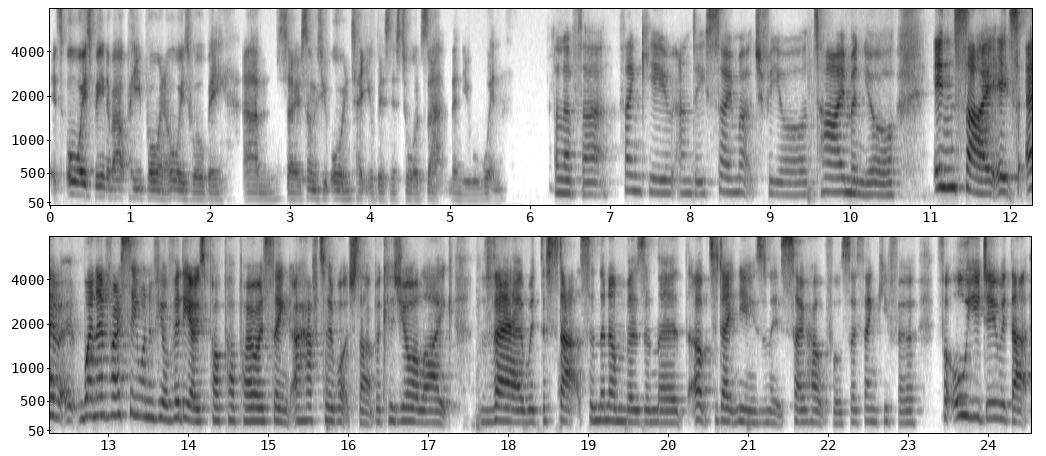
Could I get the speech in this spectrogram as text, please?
it's always been about people and always will be. Um, so as long as you orientate your business towards that, then you will win. I love that. Thank you, Andy, so much for your time and your insight. It's whenever I see one of your videos pop up, I always think I have to watch that because you're like there with the stats and the numbers and the up to date news, and it's so helpful. So thank you for for all you do with that.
